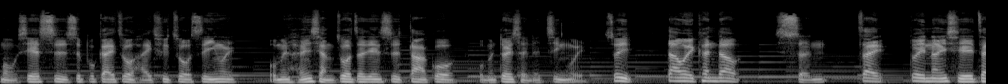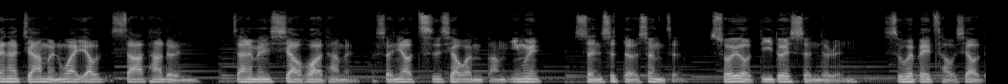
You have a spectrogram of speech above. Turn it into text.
某些事是不该做，还去做，是因为我们很想做这件事，大过我们对神的敬畏。所以大卫看到神在对那一些在他家门外要杀他的人，在那边笑话他们。神要嗤笑万邦，因为神是得胜者，所有敌对神的人是会被嘲笑的。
